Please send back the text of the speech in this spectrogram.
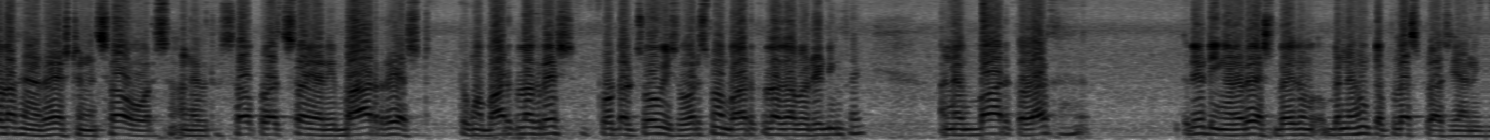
કલાક અને રેસ્ટ અને છ અવર્સ અને છ પ્લસ છ, યાની બાર રેસ્ટ ટૂંકમાં બાર કલાક રેસ્ટ. ટોટલ ચોવીસ વર્ષમાં બાર કલાક આપણે રીડિંગ થાય. અને બાર કલાક રીડિંગ અને રેસ્ટ બંને શું કે પ્લસ પ્લસ યાની.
